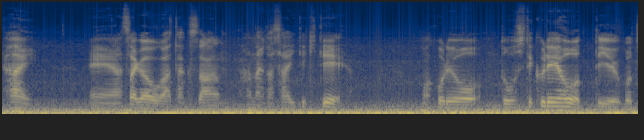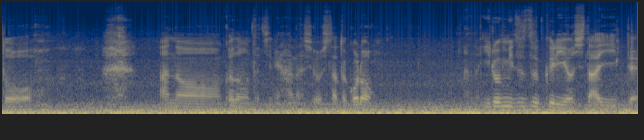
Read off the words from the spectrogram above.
はい。えー、朝顔がたくさん花が咲いてきて、まあ、これをどうしてくれようっていうことを あのー、子供たちに話をしたところ、色水作りをしたいって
